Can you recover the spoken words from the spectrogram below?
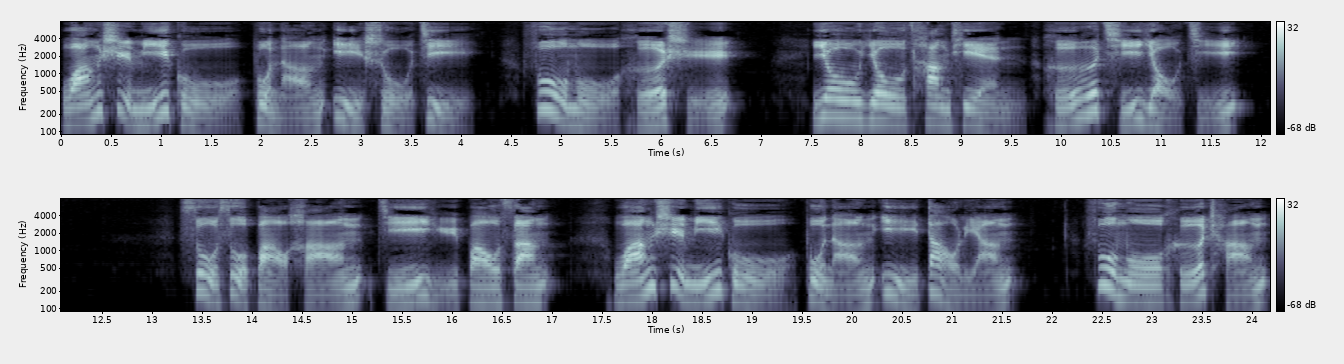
王室迷谷，不能易数计。父母何时？悠悠苍天，何其有极！速速宝行，急于包桑。王室迷谷，不能易稻粱。父母何长？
